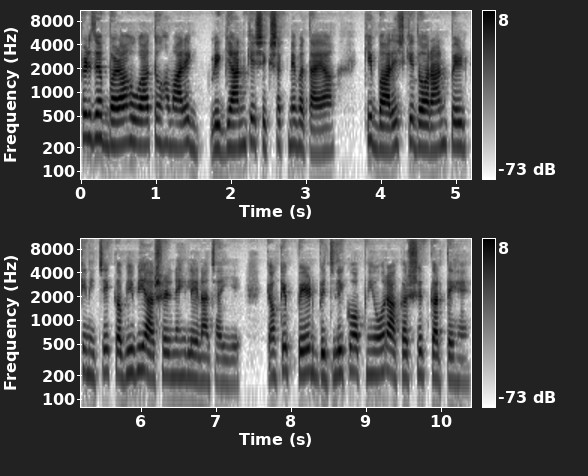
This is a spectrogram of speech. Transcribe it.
फिर जब बड़ा हुआ तो हमारे विज्ञान के शिक्षक ने बताया कि बारिश के दौरान पेड़ के नीचे कभी भी आश्रय नहीं लेना चाहिए, क्योंकि पेड़ बिजली को अपनी ओर आकर्षित करते हैं।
